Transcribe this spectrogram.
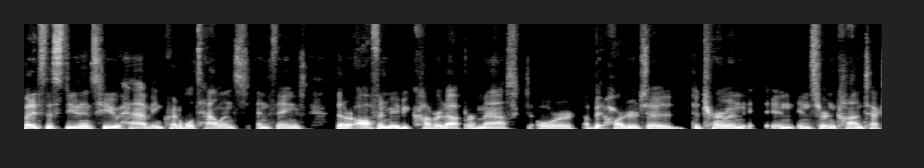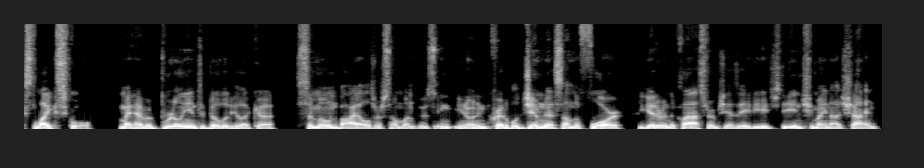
But it's the students who have incredible talents and things that are often maybe covered up or masked or a bit harder to determine in, in certain contexts, like school. Might have a brilliant ability like a Simone Biles or someone who's you know an incredible gymnast on the floor. You get her in the classroom, she has ADHD and she might not shine.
